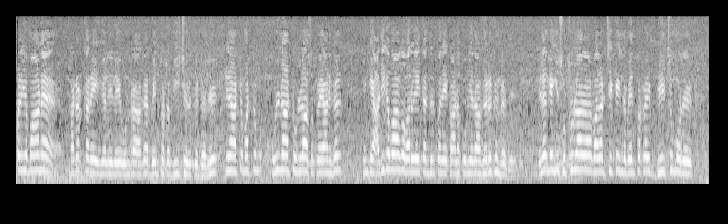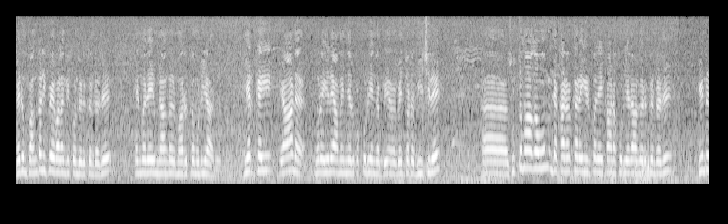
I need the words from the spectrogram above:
பிரபல்யமான கடற்கரைகளிலே ஒன்றாக பென்தொட்ட பீச் இருக்கின்றது. வெளிநாட்டு மற்றும் உள்நாட்டு உல்லாச பிரயாணிகள் இங்கே அதிகமாக வருகை தந்திருப்பதை காணக்கூடியதாக இருக்கின்றது. இலங்கையின் சுற்றுலா வளர்ச்சிக்கு இந்த பென்தொட்டை பீச்சும் ஒரு பெரும் பங்களிப்பை வழங்கிக் கொண்டிருக்கின்றது என்பதையும் நாங்கள் மறுக்க முடியாது. இயற்கையான முறையிலே அமைந்திருக்கக்கூடிய இந்த வெண்தோட்ட பீச்சிலே சுத்தமாகவும் இந்த கடற்கரை இருப்பதை காணக்கூடியதாக இருக்கின்றது. இன்று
